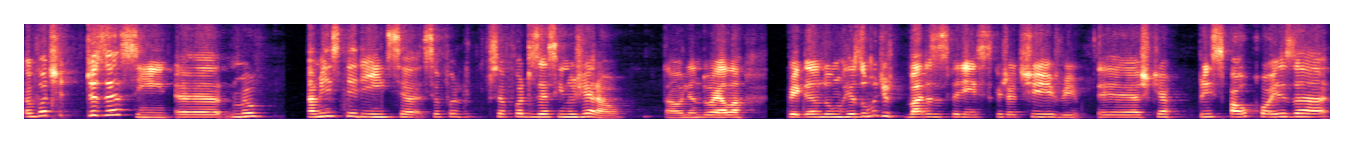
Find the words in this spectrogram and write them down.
Eu vou te dizer assim, é... meu... a minha experiência, se eu, for, se eu for dizer assim no geral, tá? Olhando ela, pegando um resumo de várias experiências que eu já tive, é... acho que a principal coisa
